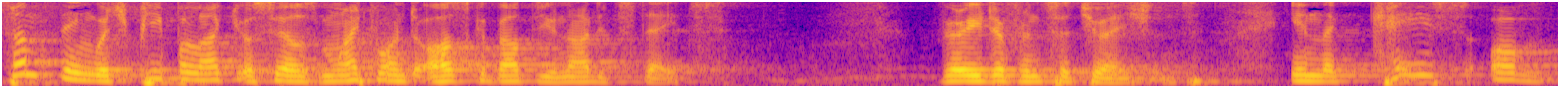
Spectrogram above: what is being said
Something which people like yourselves might want to ask about the United States. Very different situations. In the case of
